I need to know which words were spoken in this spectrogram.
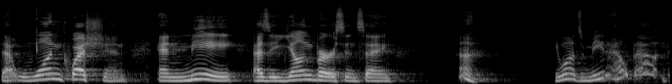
That one question, and me as a young person saying, Huh, he wants me to help out?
